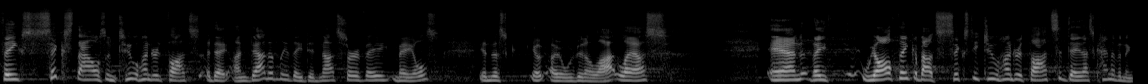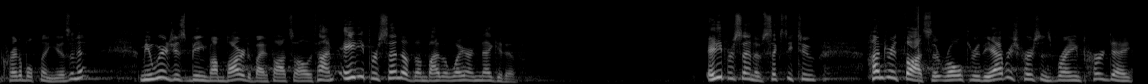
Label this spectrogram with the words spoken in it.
thinks 6,200 thoughts a day. Undoubtedly, they did not survey males. In this, it, would have been a lot less. And they, we all think about 6,200 thoughts a day. That's kind of an incredible thing, isn't it? I mean, we're just being bombarded by thoughts all the time. 80% of them, by the way, are negative. 80% of 62 100 thoughts that roll through the average person's brain per day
